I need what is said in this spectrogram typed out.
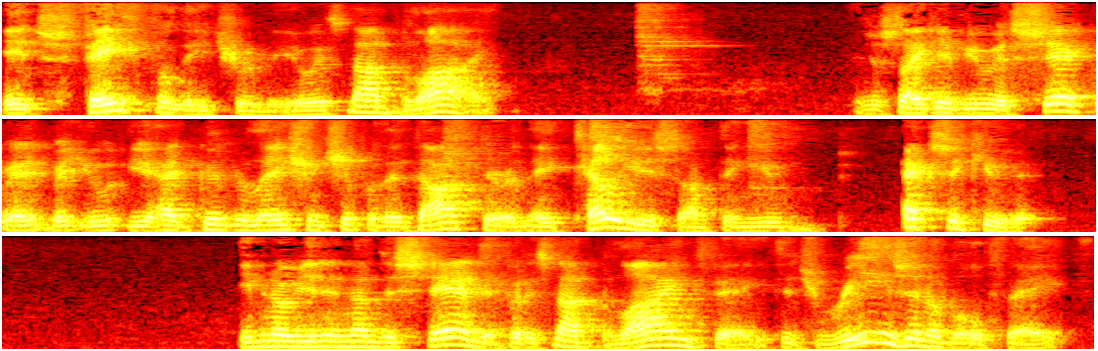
it's faithfully true to you. It's not blind. Just like if you were sick, right, but you, you had good relationship with a doctor and they tell you something, you execute it. Even though you didn't understand it, but it's not blind faith, it's reasonable faith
